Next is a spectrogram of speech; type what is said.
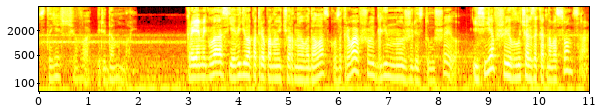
стоящего передо мной. Краями глаз я видела потрепанную черную водолазку, закрывавшую длинную жилистую шею, и сиявшие в лучах закатного солнца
